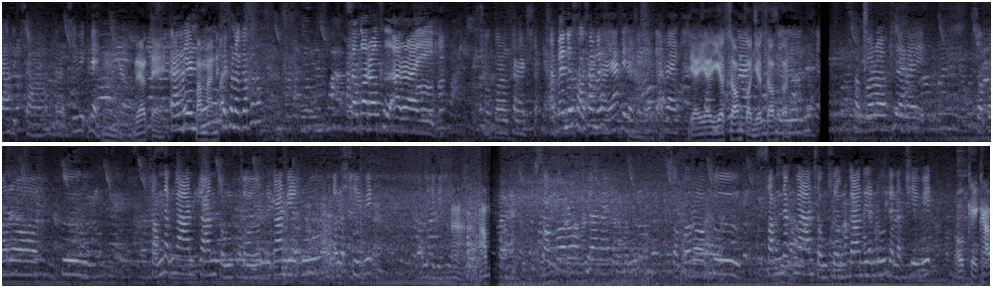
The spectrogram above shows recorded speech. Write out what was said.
การศึกษาตลอดชีวิตเลยอืมแล้วแต่การเรียนประรู้มาณนี้ไอ้คนนั้นก็เป็นสกรคืออะไร สกรคืออะไรอะเป็นหนึ่งสองสามเลยอะไรที่เราสกรคืออะไรเดี๋ยวเดี๋ยวเดี๋ยวซ้อมก่อนเดี๋ยวซ้อมก่อนสกรคืออะไร สกรคือสำนักงานการส่งเสริมการเรียนรู้ตลอดชีวิตอ่าเอาสกรคืออะไร สกรคือสำนักงานส่งเสริมการเรียนรู้ตลอดชีวิต โอเคครับ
